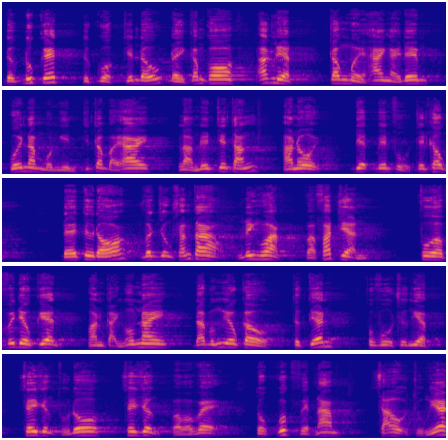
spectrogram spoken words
được đúc kết từ cuộc chiến đấu đầy cam go, ác liệt trong 12 ngày đêm cuối năm 1972 làm nên chiến thắng Hà Nội, Điện Biên Phủ trên không. Để từ đó vận dụng sáng tạo, linh hoạt và phát triển phù hợp với điều kiện, hoàn cảnh hôm nay đáp ứng yêu cầu thực tiễn phục vụ sự nghiệp xây dựng thủ đô, xây dựng và bảo vệ Tổ quốc Việt Nam xã hội chủ nghĩa.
